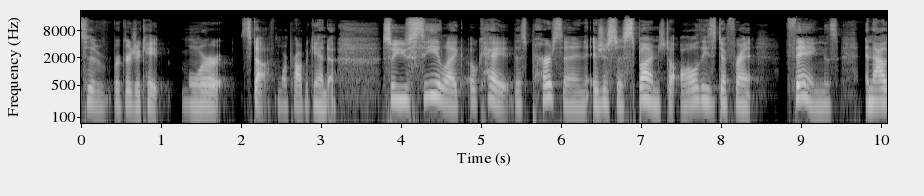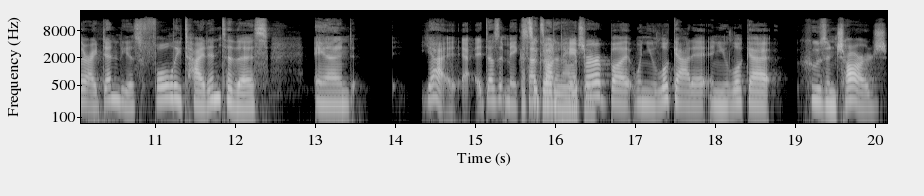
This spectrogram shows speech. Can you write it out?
to regurgitate more stuff, more propaganda. So you see like okay, this person is just a sponge to all these different things and now their identity is fully tied into this and yeah, it, it doesn't make That's sense on analogy. paper, but when you look at it and you look at who's in charge,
